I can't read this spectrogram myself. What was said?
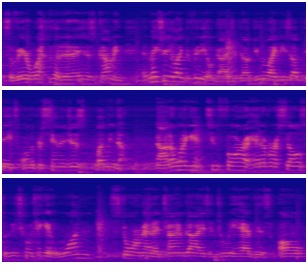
severe weather today is coming. And make sure you like the video, guys. If y'all do like these updates on the percentages, let me know. Now, I don't want to get too far ahead of ourselves, so we're just going to take it one storm at a time, guys, until we have this all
